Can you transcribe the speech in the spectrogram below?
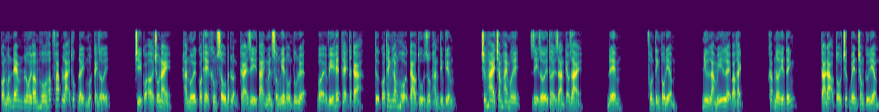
còn muốn đem lôi âm hô hấp pháp lại thúc đẩy một cảnh giới. Chỉ có ở chỗ này, hắn mới có thể không sầu bất luận cái gì tài nguyên sống yên ổn tu luyện, bởi vì hết thệ tất cả, tự có thanh long hội cao thủ giúp hắn tìm kiếm. Chương hai trăm hai mươi, dị giới thời gian kéo dài. Đêm. Phồn tinh tô điểm. Như là mỹ lệ bảo thạch. Khắp nơi yên tĩnh. Tà đạo tổ chức bên trong cứ điểm.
